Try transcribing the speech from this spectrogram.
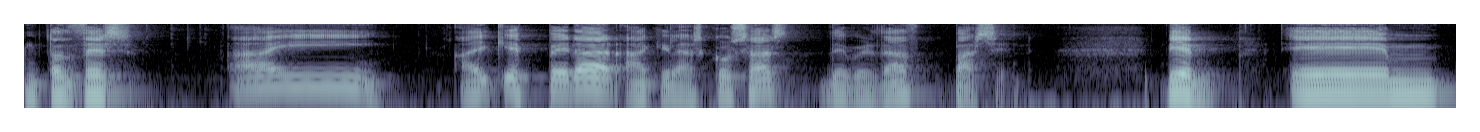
Entonces, hay, hay que esperar a que las cosas de verdad pasen. Bien, Em,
